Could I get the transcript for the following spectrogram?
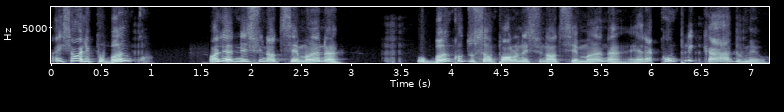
Aí você olha pro banco, olha nesse final de semana, o banco do São Paulo nesse final de semana era complicado, meu.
